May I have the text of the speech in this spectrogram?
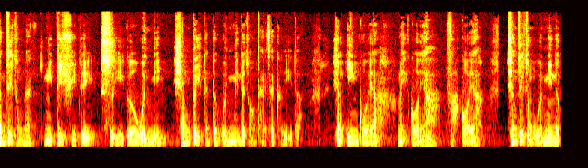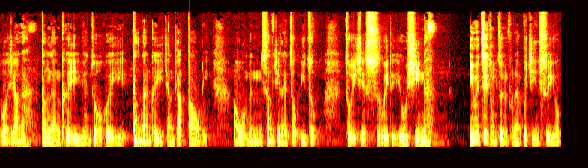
但这种呢，你必须得是一个文明相对等的文明的状态才可以的。像英国呀、美国呀、法国呀。像这种文明的国家呢，当然可以圆桌会议，当然可以讲讲道理，啊，我们上街来走一走，做一些示威的游行呢。因为这种政府呢，不仅是有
